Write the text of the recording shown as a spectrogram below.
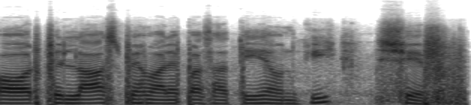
और फिर लास्ट पे हमारे पास आती है उनकी शेप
